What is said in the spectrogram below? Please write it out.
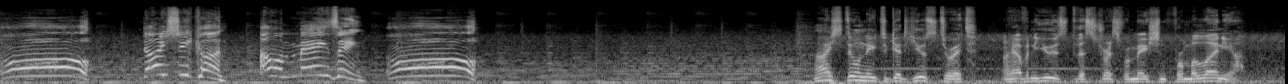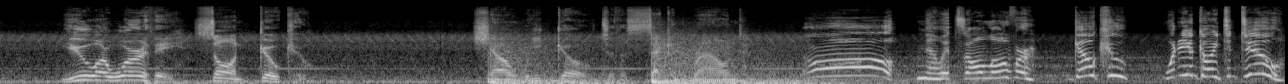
Oh! Daishinkan! How amazing! Oh! I still need to get used to it. I haven't used this transformation for millennia. You are worthy, Son Goku. Shall we go to the second round? Oh! Now it's all over. Goku, what are you going to do?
